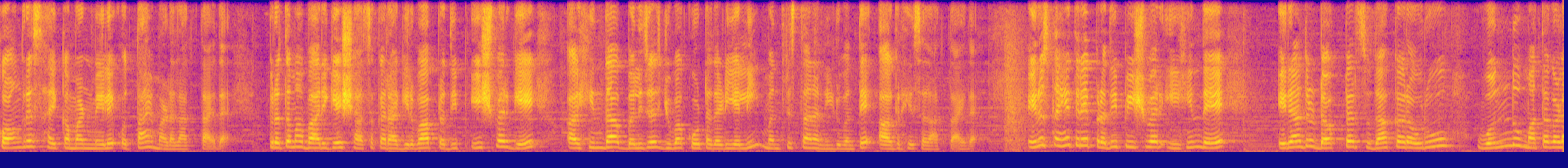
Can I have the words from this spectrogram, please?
ಕಾಂಗ್ರೆಸ್ ಹೈಕಮಾಂಡ್ ಮೇಲೆ ಒತ್ತಾಯ ಮಾಡಲಾಗ್ತಾ ಇದೆ. ಪ್ರಥಮ ಬಾರಿಗೆ ಶಾಸಕರಾಗಿರುವ ಪ್ರದೀಪ್ ಈಶ್ವರ್ಗೆ ಅಹಿಂದ ಬಲಿಜ ಯುವ ಕೋಟದಡಿಯಲ್ಲಿ ಮಂತ್ರಿ ಸ್ಥಾನ ನೀಡುವಂತೆ ಆಗ್ರಹಿಸಲಾಗ್ತಾ ಇದೆ. ಇನ್ನು ಸ್ನೇಹಿತರೆ, ಪ್ರದೀಪ್ ಈಶ್ವರ್ ಈ ಹಿಂದೆ ಏನಾದರೂ ಡಾಕ್ಟರ್ ಸುಧಾಕರ್ ಅವರು ಒಂದು ಮತಗಳ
